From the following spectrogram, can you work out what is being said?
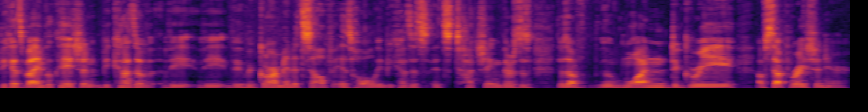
Because by implication because of the, the the, the garment itself is holy because it's it's touching there's this, there's a the one degree of separation here.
